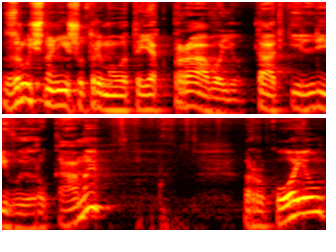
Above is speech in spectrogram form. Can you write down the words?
Зручно ніж утримувати як правою, так і лівою руками. Рукою.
